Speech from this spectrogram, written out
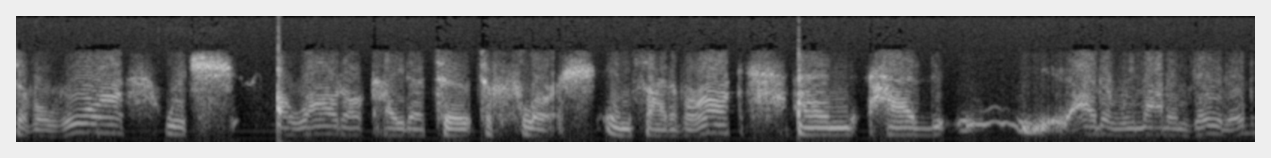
civil war, which allowed Al Qaeda to, to flourish inside of Iraq. And had either we not invaded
